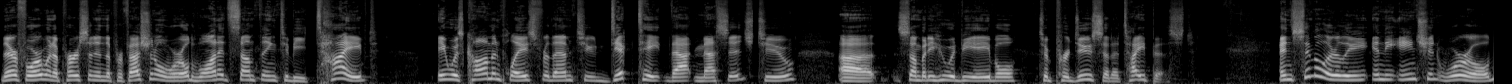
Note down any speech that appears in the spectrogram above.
Therefore, when a person in the professional world wanted something to be typed, it was commonplace for them to dictate that message to uh, somebody who would be able to produce it, a typist. And similarly, in the ancient world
